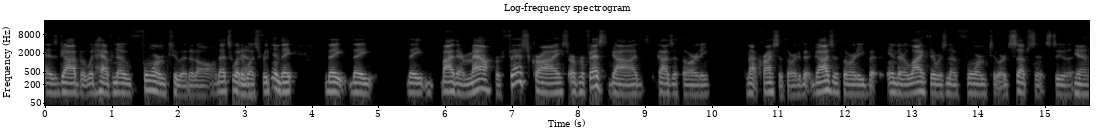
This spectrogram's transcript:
as god but would have no form to it at all that's what Yeah. it was for them they they they they by their mouth professed christ or professed god's god's authority not christ's authority but god's authority but in their life there was no form to or substance to it yeah.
